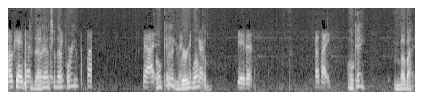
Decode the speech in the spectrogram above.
Okay, that's Did that perfect. answer that for you? That Okay, you're very welcome. Appreciate it. Bye bye. Okay. Bye bye.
